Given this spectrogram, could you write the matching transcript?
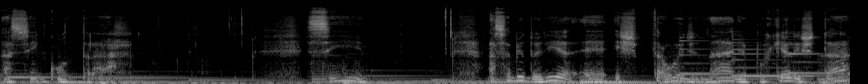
a se encontrar. Sim, a sabedoria é extraordinária porque ela está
